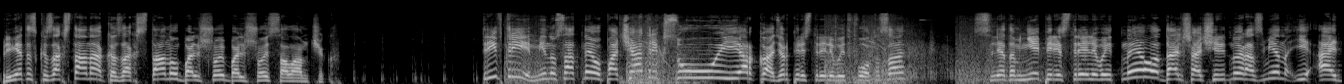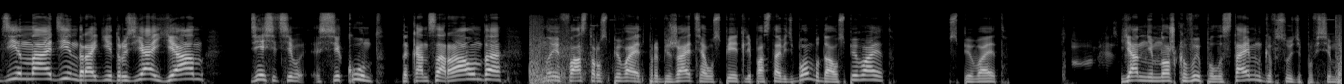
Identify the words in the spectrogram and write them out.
Привет из Казахстана. Казахстану большой-большой саламчик. 3 в 3. Минус от Нео по Чатриксу. И Аркадер перестреливает Фотоса. Следом не перестреливает Нео. Дальше очередной размен. И один на один, дорогие друзья. Ян 10 секунд до конца раунда. Ну и Фастер успевает пробежать. А успеет ли поставить бомбу? Да, успевает. Успевает. Ян немножко выпал из таймингов, судя по всему.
